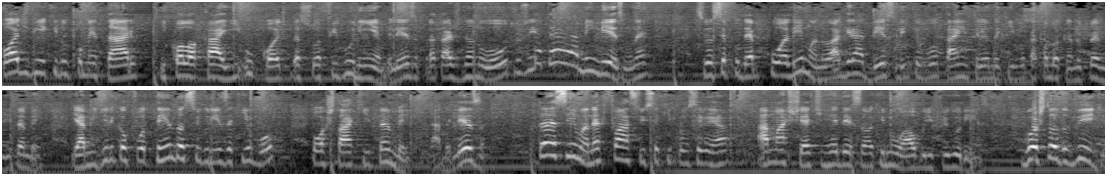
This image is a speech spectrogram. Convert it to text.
pode vir aqui no comentário e colocar aí o código da sua figurinha, beleza? Para estar tá ajudando outros e até a mim mesmo, né? Se você puder pôr ali, mano, eu agradeço ali que eu vou estar tá entrando aqui e vou estar tá colocando para mim também. E à medida que eu for tendo as figurinhas aqui, eu vou postar aqui também, tá beleza? Então é assim, mano, é fácil isso aqui para você ganhar a machete redenção aqui no álbum de figurinhas. Gostou do vídeo?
